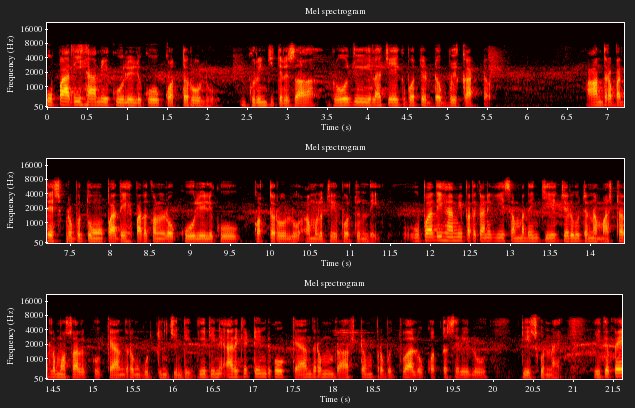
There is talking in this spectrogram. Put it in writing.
ఉపాధి హామీ కూలీలకు కొత్త రూలు. గురించి తెలుసా? రోజూ ఇలా చేయకపోతే డబ్బులు కట్ ఆంధ్రప్రదేశ్ ప్రభుత్వం ఉపాధి పథకంలో కూలీలకు కొత్త రూలు అమలు చేయబోతుంది ఉపాధి హామీ పథకానికి సంబంధించి జరుగుతున్న మస్టర్ల మోసాలకు కేంద్రం గుర్తించింది. వీటిని అరికట్టేందుకు కేంద్రం రాష్ట్రం ప్రభుత్వాలు కొత్త చర్యలు తీసుకున్నాయి. ఇకపై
